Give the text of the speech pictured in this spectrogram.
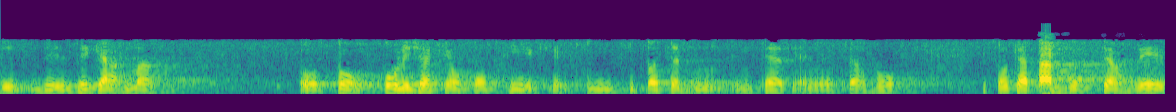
des, égarements pour, pour les gens qui ont compris et qui, qui, possèdent une, une tête et un cerveau. Ils sont capables d'observer,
